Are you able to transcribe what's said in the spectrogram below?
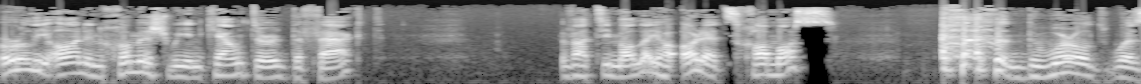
Early on in Chumash, we encountered the fact ha'aretz chamos. the world was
